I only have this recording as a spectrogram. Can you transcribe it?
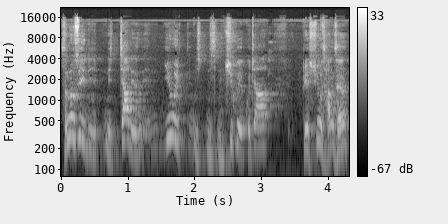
人头税你你家里因为你你你去给国家，比如修长城、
